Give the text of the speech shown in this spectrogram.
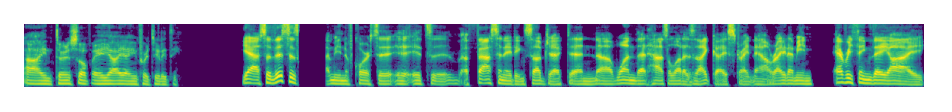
uh, in terms of AI and infertility. Yeah, so this is I mean, of course, it, it's a, a, fascinating subject and uh, one that has a lot of zeitgeist right now, right? I mean, everything's AI.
